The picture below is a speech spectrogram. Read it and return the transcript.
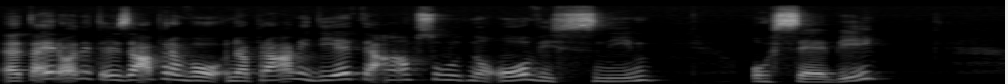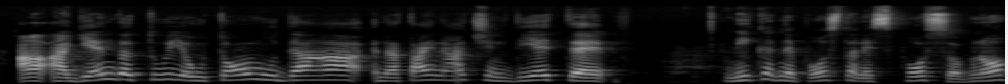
e, taj roditelj zapravo napravi dijete apsolutno ovisnim o sebi, a agenda tu je u tomu da na taj način dijete nikad ne postane sposobno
